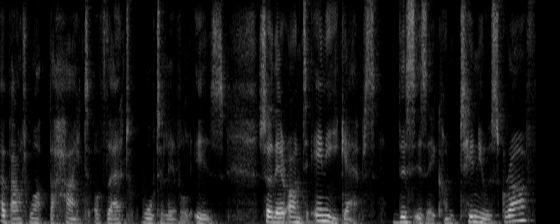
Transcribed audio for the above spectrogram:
about what the height of that water level is. So there aren't any gaps. This is a continuous graph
